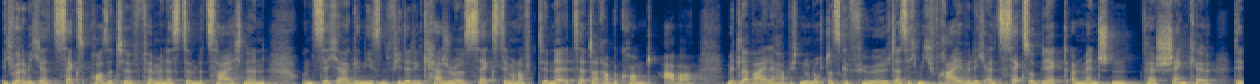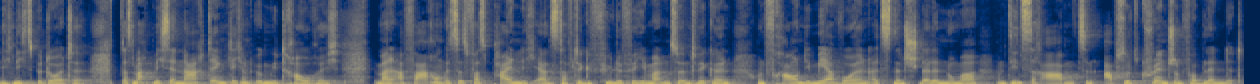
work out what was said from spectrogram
Ich würde mich als sex-positive Feministin bezeichnen und sicher genießen viele den Casual Sex, den man auf Tinder etc. bekommt. Aber mittlerweile habe ich nur noch das Gefühl, dass ich mich freiwillig als Sexobjekt an Menschen verschenke, denen ich nichts bedeute. Das macht mich sehr nachdenklich und irgendwie traurig. In meiner Erfahrung ist es fast peinlich, ernsthafte Gefühle für jemanden zu entwickeln und Frauen, die mehr wollen als eine schnelle Nummer am Dienstagabend, sind absolut cringe und verblendet.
